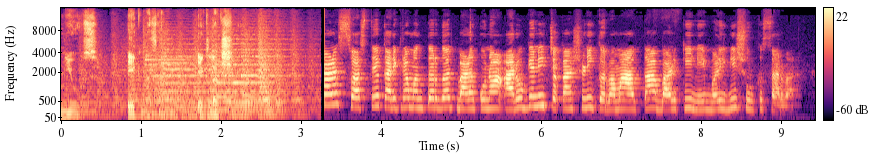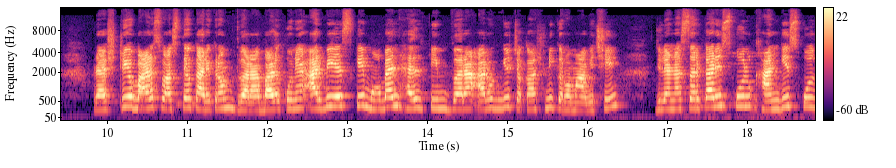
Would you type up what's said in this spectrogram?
ન્યૂઝ. એક નજર, એક લક્ષ્ય. સ્વાસ્થ્ય કાર્યક્રમ અંતર્ગત બાળકોના આરોગ્યની ચકાસણી કરવામાં આવતા બાળકીને મળી નિઃશુલ્ક સારવાર. રાષ્ટ્રીય બાળ સ્વાસ્થ્ય કાર્યક્રમ દ્વારા બાળકોને આરબીએસકે મોબાઈલ હેલ્થ ટીમ દ્વારા આરોગ્ય ચકાસણી કરવામાં આવે છે. જિલ્લાના સરકારી સ્કૂલ, ખાનગી સ્કૂલ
